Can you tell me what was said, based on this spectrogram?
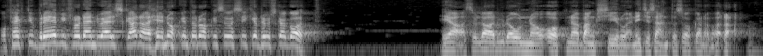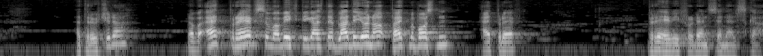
Og fikk du brev ifra den du elsker, da er noen av dere som sikkert husker godt. Ja, så la du det unna og åpna bankgiroen, ikke sant, og så kan det være. Jeg tror ikke det. Det var ett brev som var viktigst. Jeg bladde gjennom, fikk med posten. Ett brev. Brev ifra den som elsker.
